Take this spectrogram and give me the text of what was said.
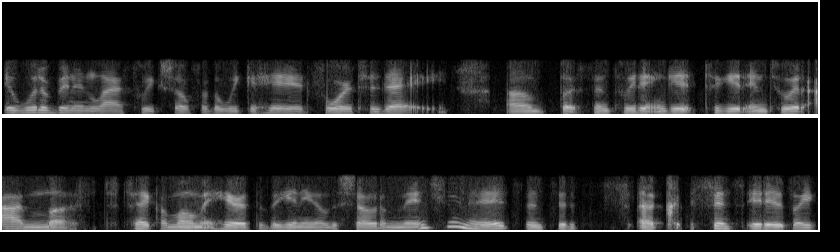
it would have been in last week's show for the week ahead for today. Um, but since we didn't get to get into it, I must take a moment here at the beginning of the show to mention it since it's a, since it is a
